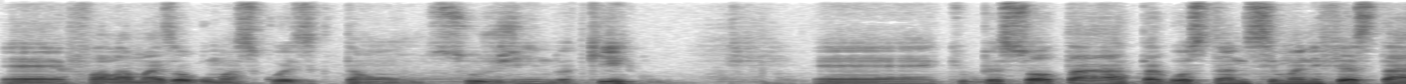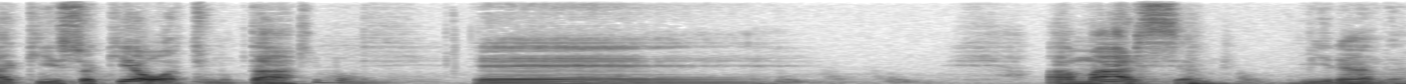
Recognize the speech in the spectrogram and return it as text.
é, falar mais algumas coisas que estão surgindo aqui. É, que o pessoal tá, tá gostando de se manifestar aqui. Isso aqui é ótimo, tá? Que bom. É... A Márcia Miranda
